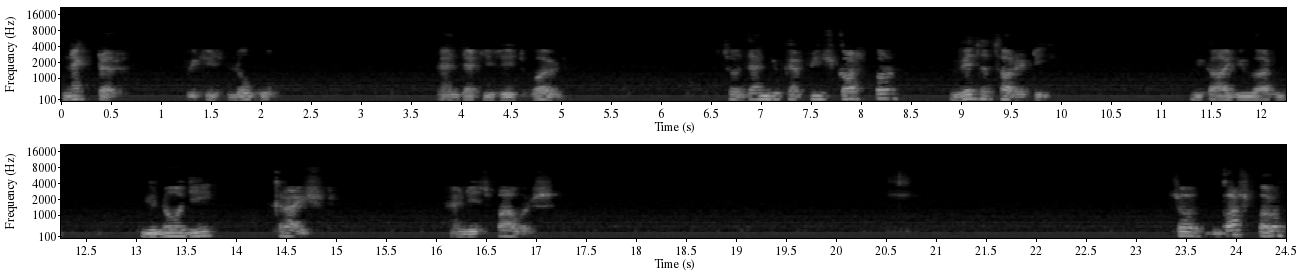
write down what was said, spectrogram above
nectar, which is logo. And that is his word. So then you can preach gospel with authority because you are you know the Christ and his powers. So gospel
